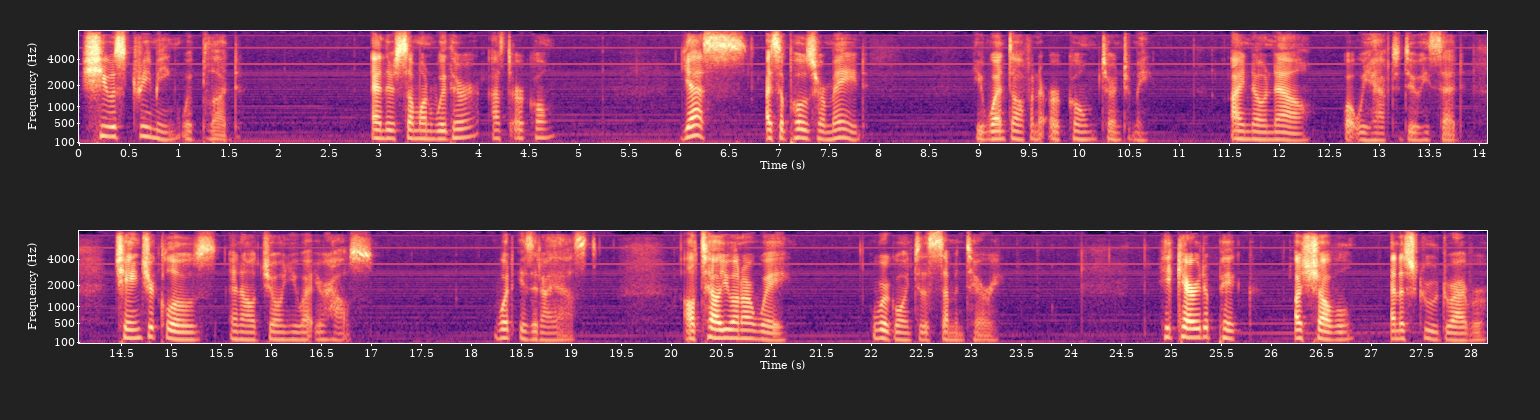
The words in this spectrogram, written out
She was streaming with blood. "And there's some one with her?" asked Urcombe. "Yes. I suppose her maid." He went off, and Urcombe turned to me. "I know now what we have to do," he said. "Change your clothes, and I'll join you at your house." "What is it?" I asked. "I'll tell you on our way. We're going to the cemetery." He carried a pick, a shovel, and a screw driver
